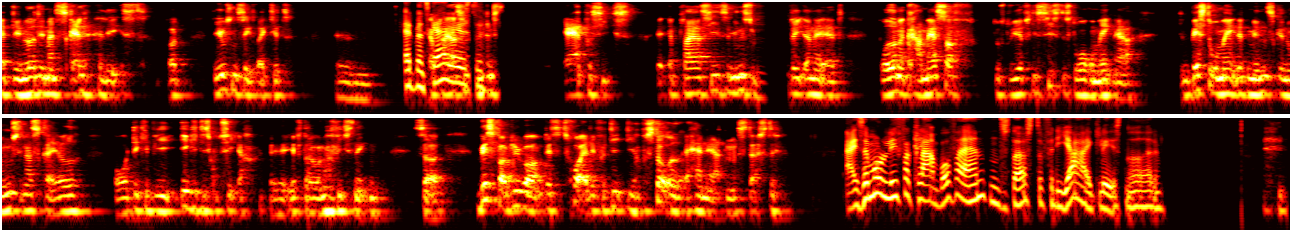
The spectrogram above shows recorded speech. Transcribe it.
at det er noget af det, man skal have læst. Og det er jo sådan set rigtigt. Øh, at man skal have læst det? Ja, præcis. Jeg plejer at sige til mine studerende, at brødrene Karamazov, Dostojevskis sidste store roman, er den bedste roman, et menneske nogensinde har skrevet, og det kan vi ikke diskutere øh, efter undervisningen. Så hvis folk lyver om det, så tror jeg, det er fordi, de har forstået, at han er den største. Ej, så må du lige forklare, hvorfor er han den største? Fordi jeg har ikke læst noget af det.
